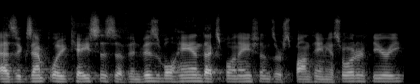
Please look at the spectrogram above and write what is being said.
as exemplary cases of invisible hand explanations or spontaneous order theory.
